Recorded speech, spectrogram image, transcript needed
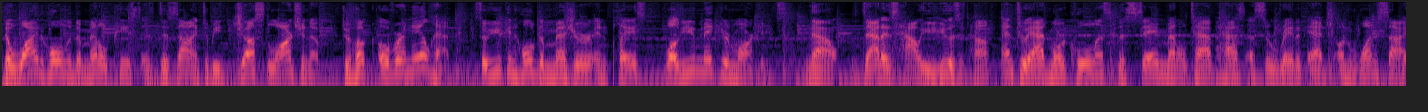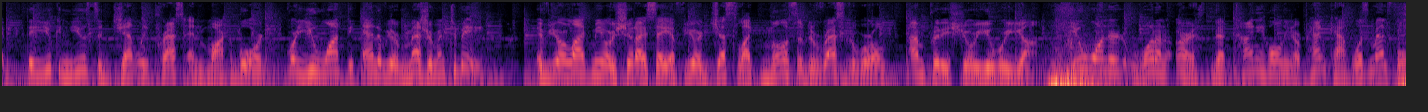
The wide hole in the metal piece is designed to be just large enough to hook over a nail head, so you can hold the measure in place while you make your markings. Now, that is how you use it, huh? And to add more coolness, the same metal tab has a serrated edge on one side that you can use to gently press and mark a board where you want the end of your measurement to be. If you're like me, or should I say, if you're just like most of the rest of the world, I'm pretty sure you were young. You wondered what on earth that tiny hole in your pen cap was meant for.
